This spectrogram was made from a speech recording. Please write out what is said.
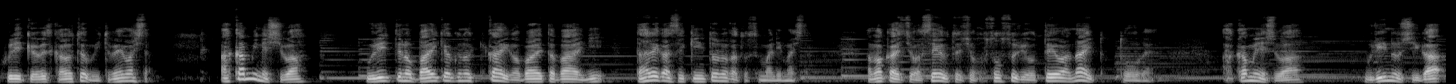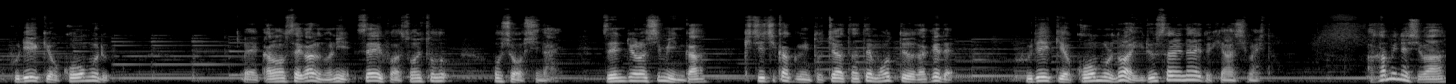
不利益を及ぼす可能性を認めました。赤峰氏は、売り手の売却の機会が奪われた場合に、誰が責任を取るのかと迫りました。天川氏は政府として補償する予定はないと答弁。赤峰氏は、売り主が不利益を被るえ可能性があるのに政府は損失保証をしない。善良な市民が基地近くに土地や建物を持っているだけで不利益を被るのは許されないと批判しました。赤峰氏は、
